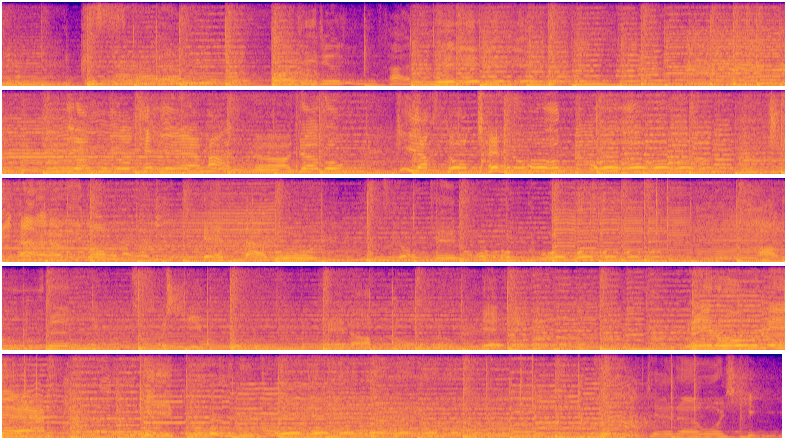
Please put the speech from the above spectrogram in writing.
그 사람 어디를 갔네 만나자고 약속해놓고 기다리고 있겠다고 약속해놓고 아무런 소식도 대답도 없네 외로움에 깊은데 언제나 오시려나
